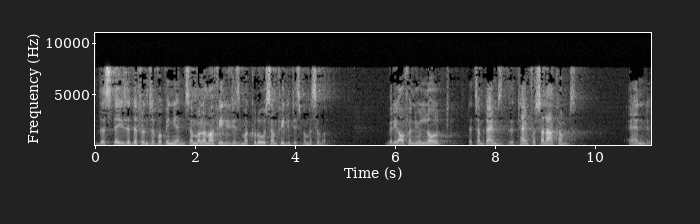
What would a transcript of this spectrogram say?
this there is a difference of opinion. Some ulama feel it is makruh, some feel it is permissible. Very often you will note that sometimes the time for salah comes and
